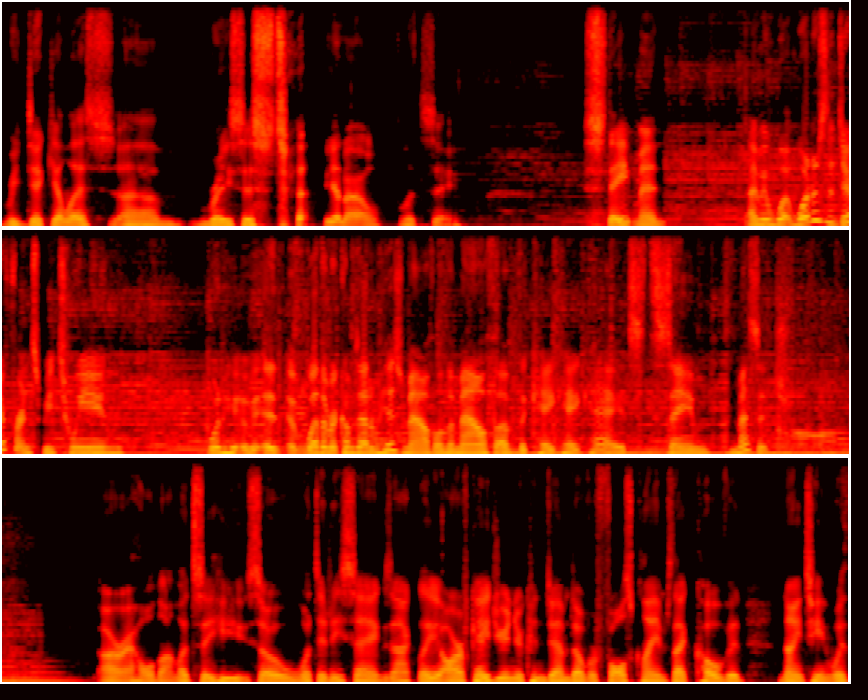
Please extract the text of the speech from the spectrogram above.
ridiculous um, racist, you know, let's see, statement. I mean, what what is the difference between what he, whether it comes out of his mouth or the mouth of the KKK? It's the same message. All right, hold on. Let's see. He so what did he say exactly? RFK Jr. condemned over false claims that COVID 19 was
